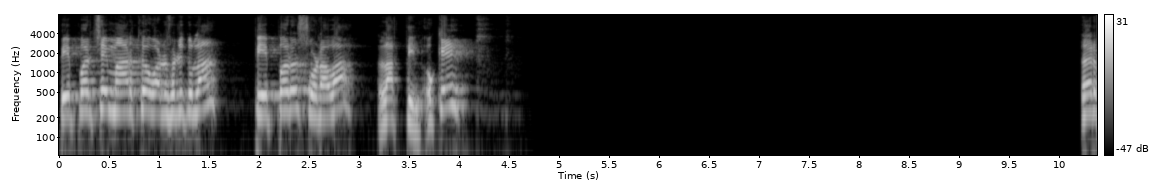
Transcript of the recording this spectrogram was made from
पेपरचे मार्क वाढवण्यासाठी तुला पेपरच सोडावा लागतील ओके? तर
